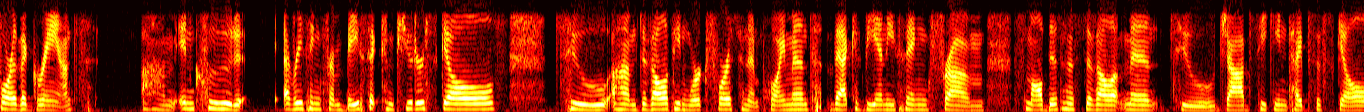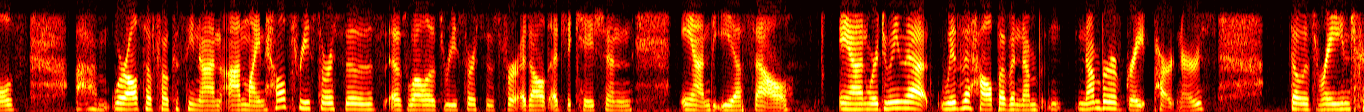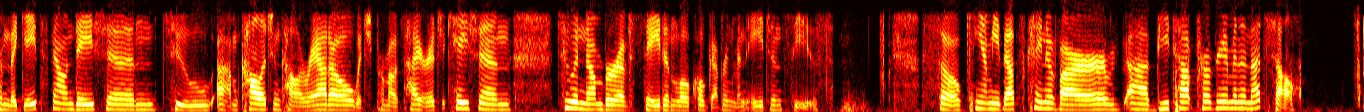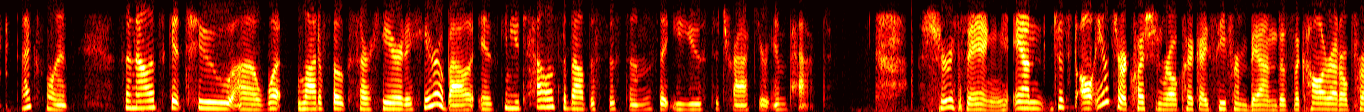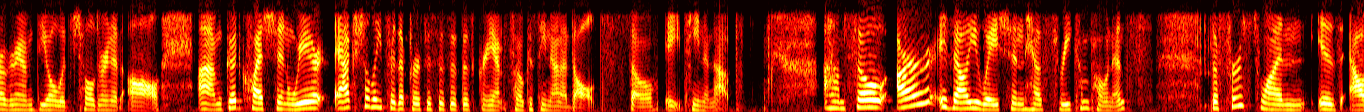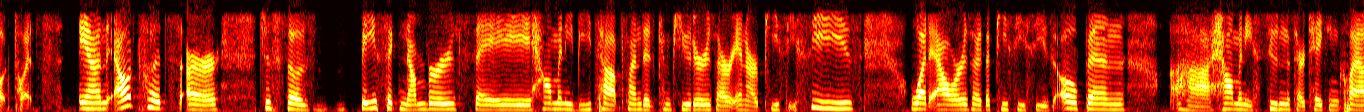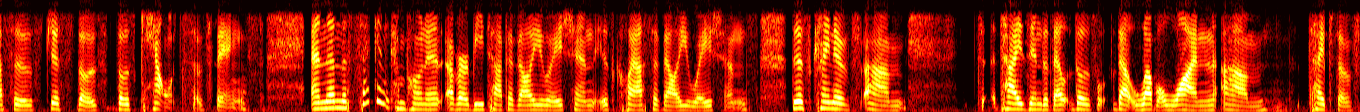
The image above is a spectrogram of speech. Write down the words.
for the grant um, include everything from basic computer skills to um, developing workforce and employment. That could be anything from small business development to job seeking types of skills. Um, we're also focusing on online health resources as well as resources for adult education and ESL. And we're doing that with the help of a number, number of great partners. Those range from the Gates Foundation to um, College in Colorado, which promotes higher education, to a number of state and local government agencies. So Cami, that's kind of our uh, BTOP program in a nutshell. Excellent. So now let's get to uh, what a lot of folks are here to hear about is can you tell us about the systems that you use to track your impact? Sure thing. And just I'll answer a question real quick I see from Ben. Does the Colorado program deal with children at all? Um, good question. We're actually for the purposes of this grant focusing on adults, so 18 and up. Um, so our evaluation has three components. The first one is outputs. And outputs are just those basic numbers, say how many BTOP funded computers are in our PCCs, what hours are the PCCs open, uh, how many students are taking classes, just those, those counts of things. And then the second component of our BTOP evaluation is class evaluations. This kind of um, ties into that, those, that level one um, types of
